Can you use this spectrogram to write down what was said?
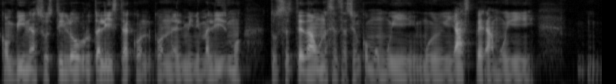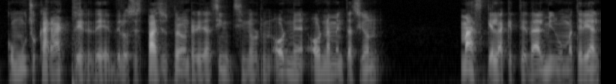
combina su estilo brutalista con, con el minimalismo, entonces te da una sensación como muy, muy áspera, muy, con mucho carácter de, de los espacios, pero en realidad sin, sin ornamentación más que la que te da el mismo material.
